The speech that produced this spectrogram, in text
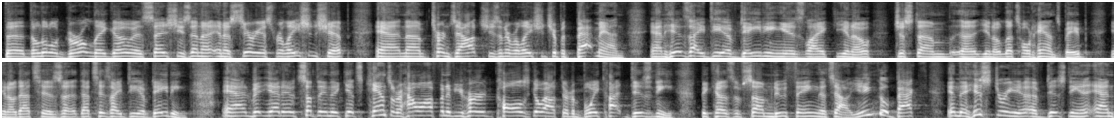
the, the little girl Lego is, says she's in a, in a serious relationship and um, turns out she's in a relationship with Batman. And his idea of dating is like, you know, just, um, uh, you know, let's hold hands, babe. You know, that's his, uh, that's his idea of dating. And, but yet it's something that gets canceled. Or how often have you heard calls go out there to to boycott Disney because of some new thing that's out. You can go back in the history of Disney and,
